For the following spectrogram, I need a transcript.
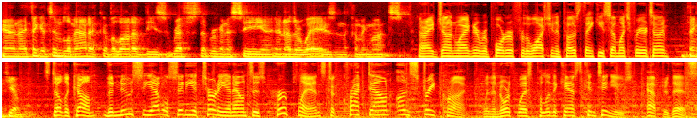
And I think it's emblematic of a lot of these rifts that we're going to see in, in, other ways in the coming months. All right, John Wagner, reporter for the Washington Post. Thank you so much for your time. Thank you. Still to come, the new Seattle City Attorney announces her plans to crack down on street crime when the Northwest Politicast continues after this.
